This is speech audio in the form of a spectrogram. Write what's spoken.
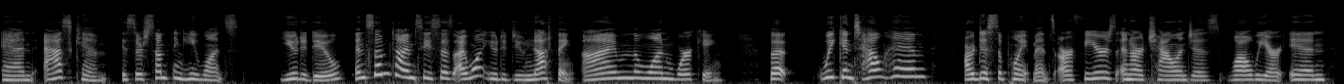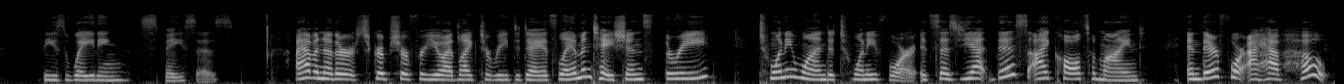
And ask Him, is there something He wants you to do. And sometimes he says, I want you to do nothing. I'm the one working. But we can tell him our disappointments, our fears, and our challenges while we are in these waiting spaces. I have another scripture for you I'd like to read today. It's Lamentations 3 21 to 24. It says, Yet this I call to mind, and therefore I have hope.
